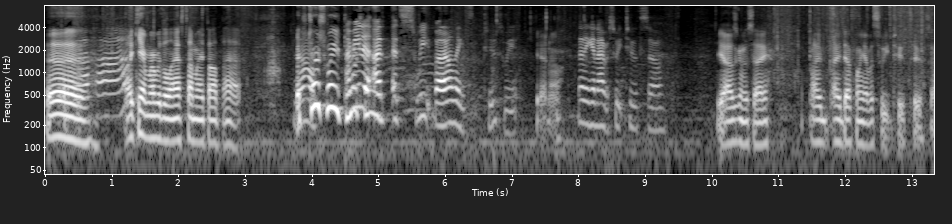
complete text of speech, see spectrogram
Uh, uh-huh. I can't remember the last time I thought that. It's too sweet. Too I mean, it. I, it's sweet, but I don't think it's too sweet. yeah, no. Then again, I have a sweet tooth, so. Yeah, I was gonna say, I I definitely have a sweet tooth too. So.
